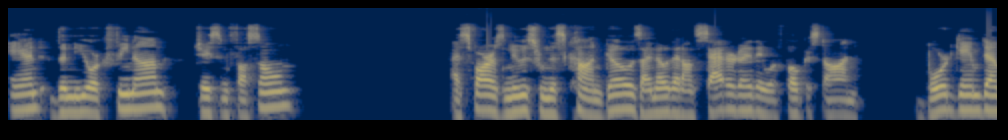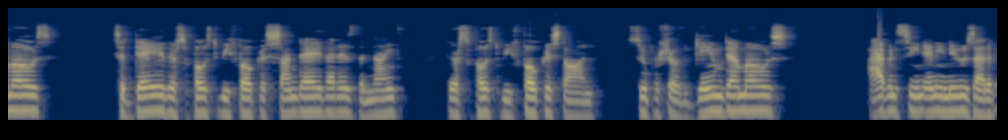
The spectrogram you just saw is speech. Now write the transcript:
and the New York Phenom, Jason Fasson. As far as news from this con goes, I know that on Saturday they were focused on board game demos. Today they're supposed to be focused, Sunday, that is the 9th, they're supposed to be focused on Super Show the game demos. I haven't seen any news out of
